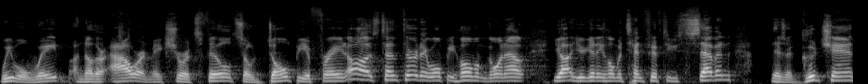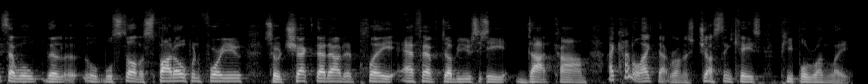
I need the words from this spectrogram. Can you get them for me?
we will wait another hour and make sure it's filled. So don't be afraid. Oh, it's 10:30. I won't be home. I'm going out. Yeah, you're getting home at 10:57. There's a good chance that we'll that we'll still have a spot open for you. So check that out at playffwc.com. I kind of like that, Ronis, just in case people run late.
